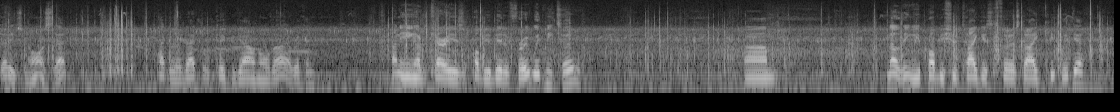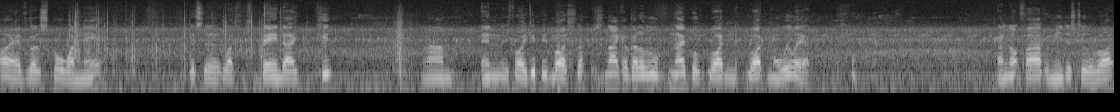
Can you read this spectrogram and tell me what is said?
that is nice, that. A packet of that will keep you going all day, I reckon. Only thing I'd carry is probably a bit of fruit with me too. Um, Another thing you probably should take is a first aid kit with you. I have got a small one there, just a like band-aid kit. Um, and if I get bit by a snake, I've got a little notebook writing, writing my will out. And not far from here, just to the right,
